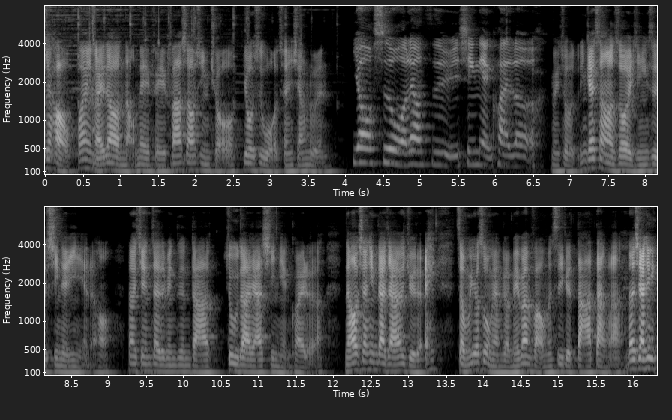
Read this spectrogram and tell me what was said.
大家好，欢迎来到脑内飞发烧星球，又是我陈祥伦，又是我廖姿瑜，新年快乐！没错，应该上的时候已经是新的一年了哈。那先在这边跟大家祝大家新年快乐啦。然后相信大家会觉得，哎，怎么又是我们两个？没办法，我们是一个搭档啦。那相信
